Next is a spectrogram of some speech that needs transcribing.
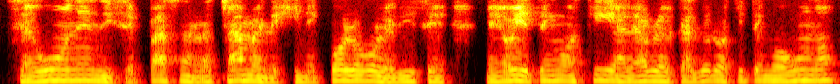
se unen y se pasan la chama, el ginecólogo le dice, eh, oye, tengo aquí, le habla el caldero, aquí tengo uno,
